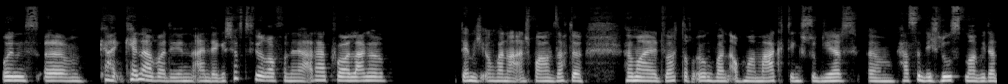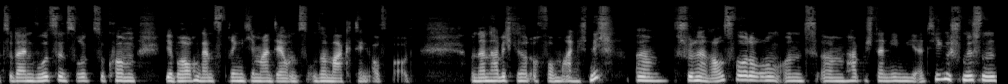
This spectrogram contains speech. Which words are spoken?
und ähm, kenne aber den einen der Geschäftsführer von der Adacor lange der mich irgendwann mal ansprach und sagte, hör mal, du hast doch irgendwann auch mal Marketing studiert, ähm, hast du nicht Lust, mal wieder zu deinen Wurzeln zurückzukommen? Wir brauchen ganz dringend jemand, der uns unser Marketing aufbaut. Und dann habe ich gesagt, ach, warum eigentlich nicht? Ähm, schöne Herausforderung und ähm, habe mich dann in die IT geschmissen.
